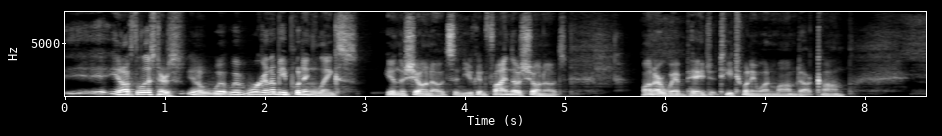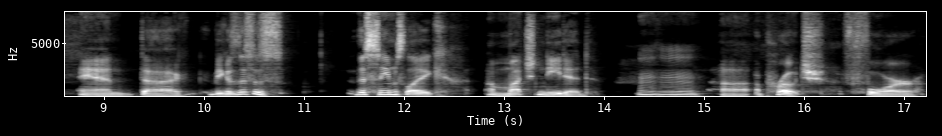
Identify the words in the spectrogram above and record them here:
you know, if the listeners, you know, we're, we're going to be putting links in the show notes, and you can find those show notes on our webpage at t21mom.com. And uh, because this is, this seems like a much needed mm-hmm. uh, approach for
